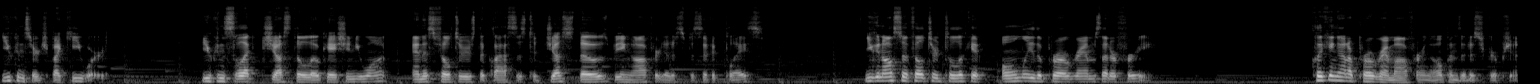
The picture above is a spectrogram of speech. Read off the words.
you can search by keyword. You can select just the location you want, and this filters the classes to just those being offered at a specific place. You can also filter to look at only the programs that are free. Clicking on a program offering opens a description,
